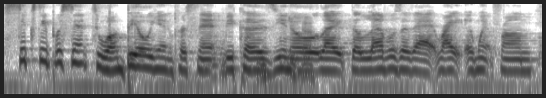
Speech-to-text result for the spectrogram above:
sixty percent to a billion percent because you know, Yeah. like the levels of that. Right, it went from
